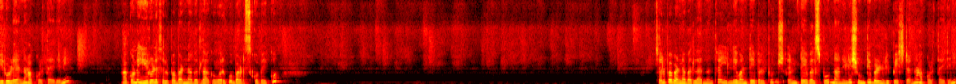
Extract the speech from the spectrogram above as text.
ಈರುಳ್ಳಿಯನ್ನು ಹಾಕ್ಕೊಳ್ತಾ ಇದ್ದೀನಿ. ಹಾಕ್ಕೊಂಡು ಈರುಳ್ಳಿ ಸ್ವಲ್ಪ ಬಣ್ಣ ಬದಲಾಗೋವರೆಗೂ ಬಾಡಿಸ್ಕೋಬೇಕು. ಸ್ವಲ್ಪ ಬಣ್ಣ ಬದಲಾದ ನಂತರ ಇಲ್ಲಿ ಒನ್ ಟೇಬಲ್ ಸ್ಪೂನ್ ಟೇಬಲ್ ಸ್ಪೂನ್ ನಾನಿಲ್ಲಿ ಶುಂಠಿ ಬೆಳ್ಳುಳ್ಳಿ ಪೇಸ್ಟನ್ನು ಹಾಕ್ಕೊಳ್ತಾ ಇದ್ದೀನಿ.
